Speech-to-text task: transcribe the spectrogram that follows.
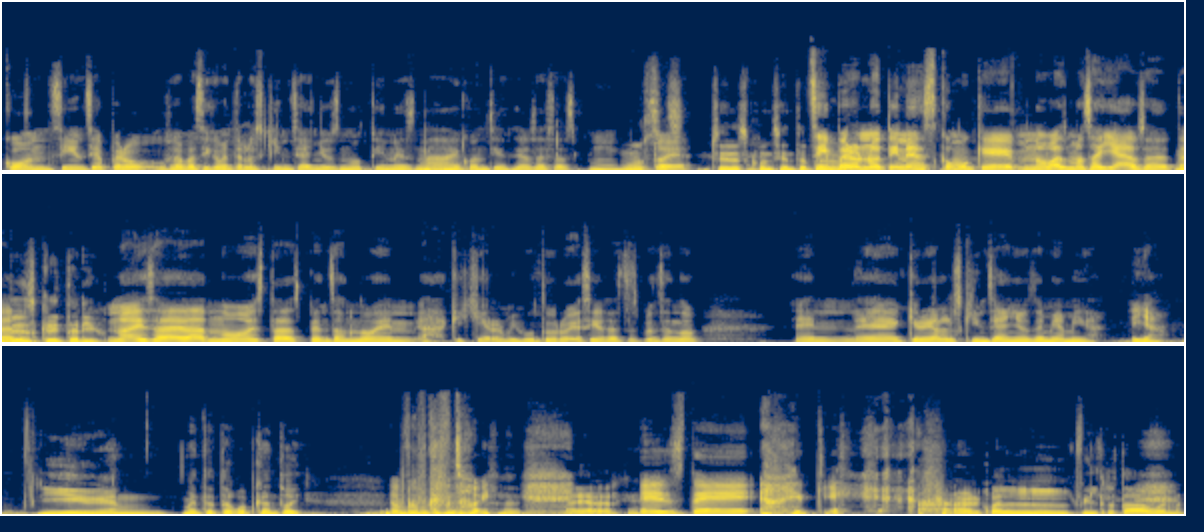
conciencia, pero, o sea, básicamente a los 15 años no tienes nada de conciencia, o sea, estás no, todavía... Sí, eres consciente, pero... Sí, pero no tienes como que, no vas más allá, o sea... No tienes criterio. No, a esa edad no estás pensando en, ah, ¿qué quiero en mi futuro? Y así, o sea, estás pensando en, eh, quiero ir a los 15 años de mi amiga, y ya. Y en, métete a Webcam Toy. Webcam Toy. a ver qué. Este, a ver qué. a ver cuál filtro estaba bueno.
